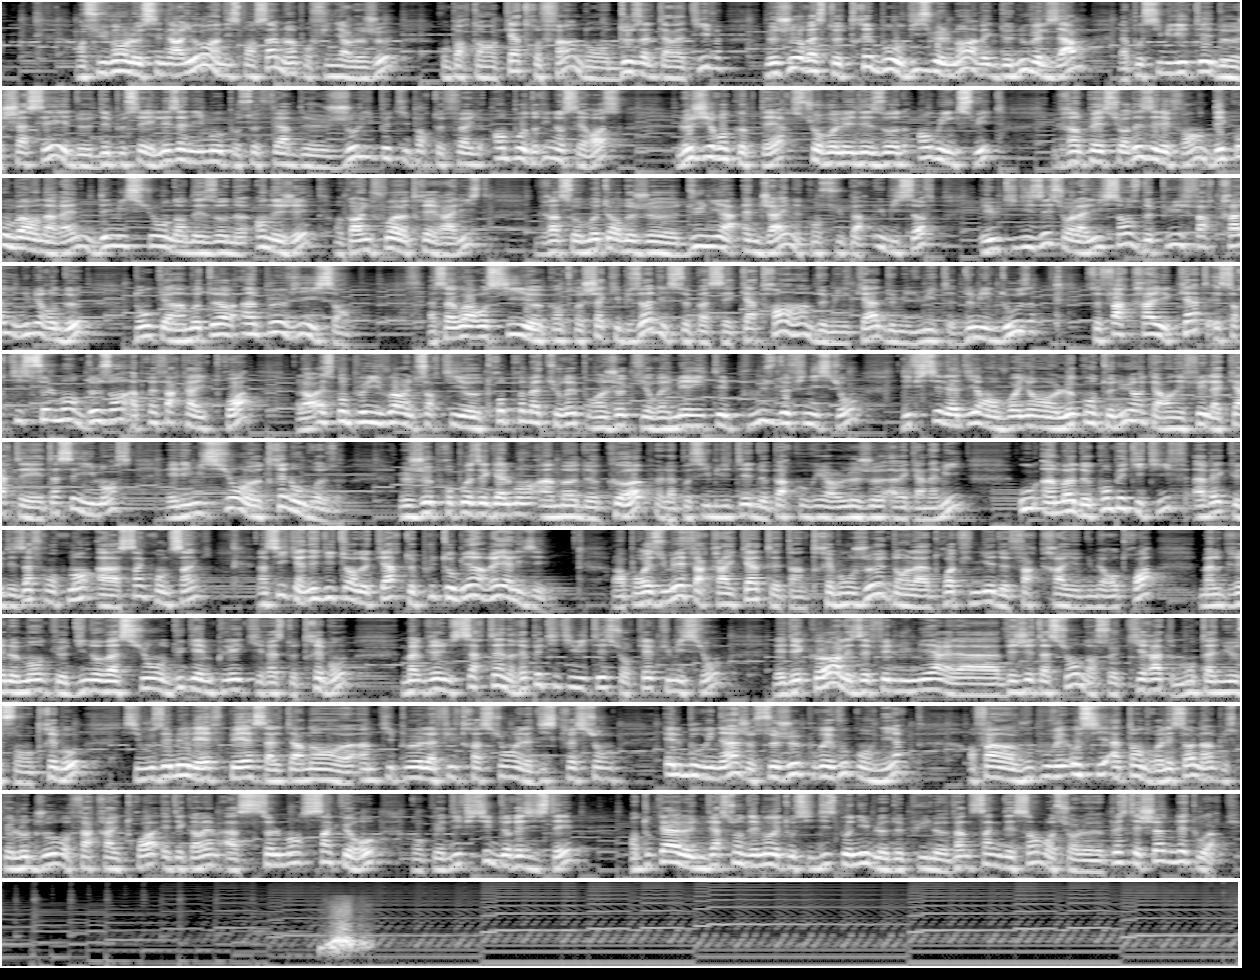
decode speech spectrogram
En suivant le scénario, indispensable hein, pour finir le jeu, comportant 4 fins, dont 2 alternatives, le jeu reste très beau visuellement avec de nouvelles armes, la possibilité de chasser et de dépecer les animaux pour se faire de jolis petits portefeuilles en peau de rhinocéros, le gyrocoptère, survoler des zones en wingsuit, grimper sur des éléphants, des combats en arène, des missions dans des zones enneigées, encore une fois très réaliste, grâce au moteur de jeu Dunia Engine conçu par Ubisoft et utilisé sur la licence depuis Far Cry numéro 2, donc un moteur un peu vieillissant. A savoir aussi euh, qu'entre chaque épisode, il se passait 4 ans, 2004, 2008, 2012. Ce Far Cry 4 est sorti seulement 2 ans après Far Cry 3. Alors est-ce qu'on peut y voir une sortie euh, trop prématurée pour un jeu qui aurait mérité plus de finition? Difficile à dire en voyant le contenu, hein, car en effet la carte est assez immense et les missions euh, très nombreuses. Le jeu propose également un mode coop, la possibilité de parcourir le jeu avec un ami, ou un mode compétitif avec des affrontements à 5 contre 5, ainsi qu'un éditeur de cartes plutôt bien réalisé. Alors pour résumer, Far Cry 4 est un très bon jeu dans la droite lignée de Far Cry numéro 3, malgré le manque d'innovation du gameplay qui reste très bon, malgré une certaine répétitivité sur quelques missions. Les décors, les effets de lumière et la végétation dans ce Kirat montagneux sont très beaux. Si vous aimez les FPS alternant euh, un petit peu la filtration et la discrétion et le bourrinage, ce jeu pourrait vous convenir. Enfin, vous pouvez aussi attendre les soldes, hein, puisque l'autre jour, Far Cry 3 était quand même à seulement 5 euros, donc euh, difficile de résister. En tout cas, une version démo est aussi disponible depuis le 25 décembre sur le PlayStation Network.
